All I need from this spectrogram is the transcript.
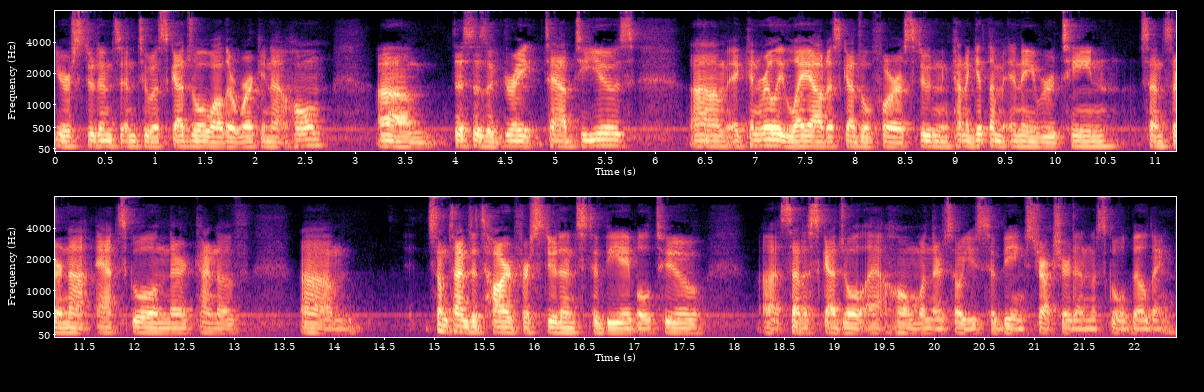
your students into a schedule while they're working at home, um, this is a great tab to use um, it can really lay out a schedule for a student and kind of get them in a routine since they're not at school and they're kind of um, sometimes it's hard for students to be able to uh, set a schedule at home when they're so used to being structured in the school building.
